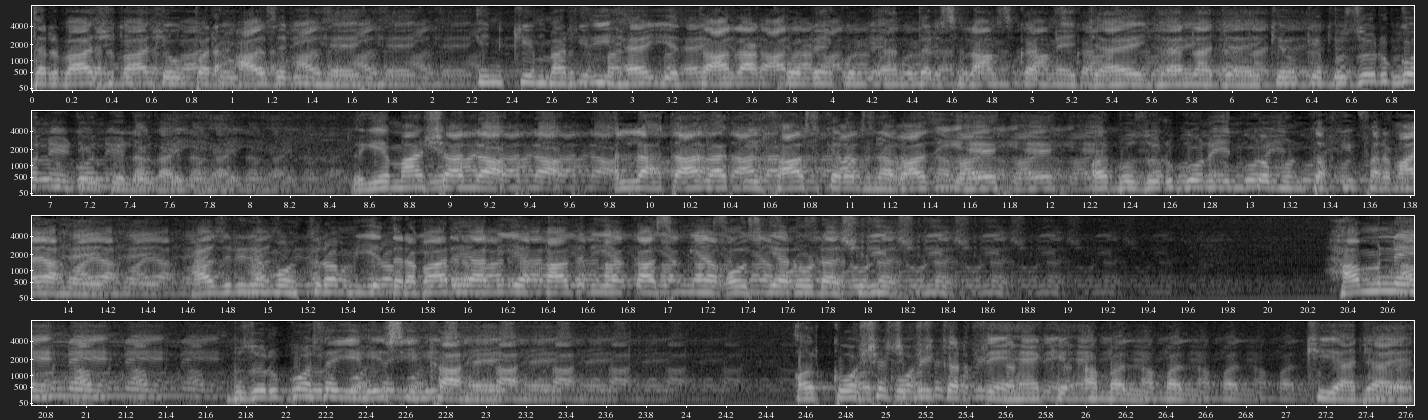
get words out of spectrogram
دربار شریف کے اوپر حاضری ہے۔ ان کی مرضی ہے یہ تالا کھولیں کوئی اندر سلام کرنے جائے یا نہ جائے کیونکہ بزرگوں نے ڈیوٹی لگائی ہے تو یہ ماشاءاللہ اللہ تعالیٰ کی خاص کرم نوازی ہے اور بزرگوں نے ان کو منتخب فرمایا ہے۔ حاضرین محترم یہ دربار عالیہ قادریہ قاسمیہ غوثیہ روڈا شریف۔ ہم نے بزرگوں سے یہی سیکھا ہے اور کوشش بھی کرتے ہیں کہ عمل کیا جائے۔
